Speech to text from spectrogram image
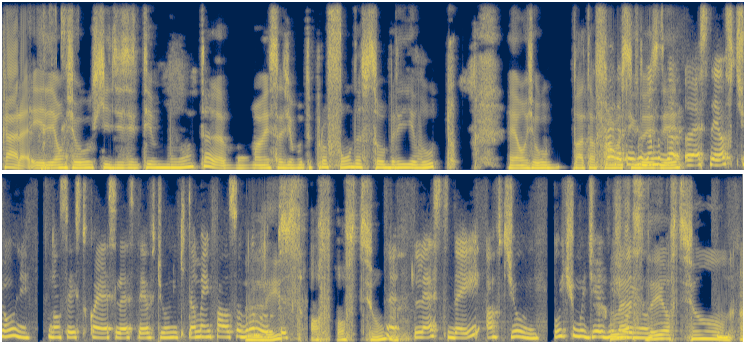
Cara, ele é um jogo que dizem ter muita, uma mensagem muito profunda sobre luto. É um jogo plataforma Cara, assim eu tô jogando 2D. The Last Day of June. Não sei se tu conhece Last Day of June, que também fala sobre luto. Last of, of Tune? É, Last Day of June. Último dia de Last junho. Day of Tune.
